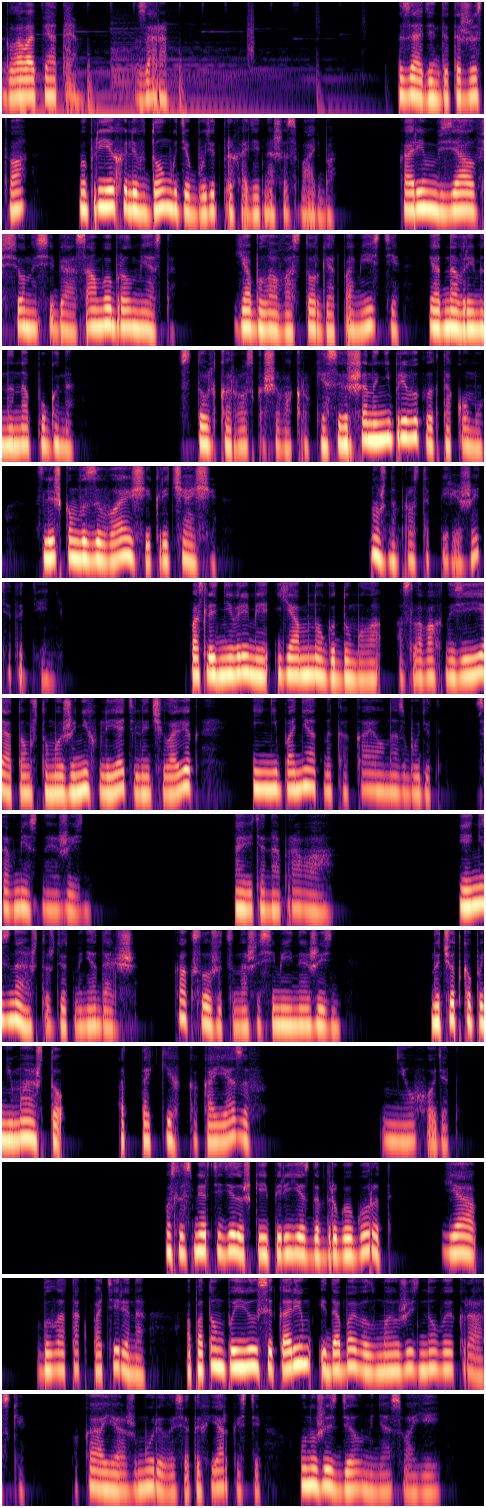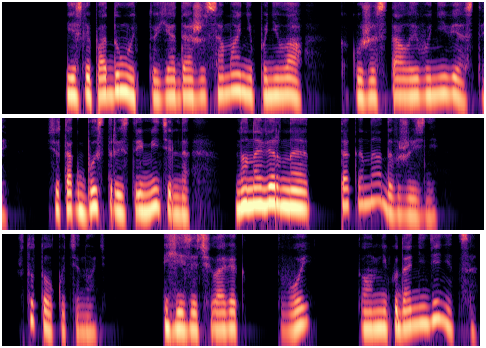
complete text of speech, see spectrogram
Глава пятая. Зара. За день до торжества мы приехали в дом, где будет проходить наша свадьба. Карим взял все на себя, сам выбрал место. Я была в восторге от поместья и одновременно напугана. Столько роскоши вокруг. Я совершенно не привыкла к такому, слишком вызывающе и кричаще. Нужно просто пережить этот день. Последнее время я много думала о словах Назии, о том, что мой жених влиятельный человек, и непонятно, какая у нас будет совместная жизнь. А ведь она права. Я не знаю, что ждет меня дальше, как сложится наша семейная жизнь, но четко понимаю, что от таких, как Аязов, не уходят. После смерти дедушки и переезда в другой город я была так потеряна, а потом появился Карим и добавил в мою жизнь новые краски. Пока я жмурилась от их яркости, он уже сделал меня своей. Если подумать, то я даже сама не поняла, как уже стала его невестой. Все так быстро и стремительно, но, наверное, так и надо в жизни. Что толку тянуть? Если человек твой, то он никуда не денется.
